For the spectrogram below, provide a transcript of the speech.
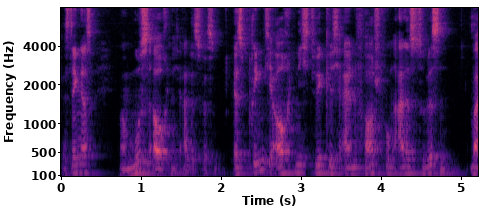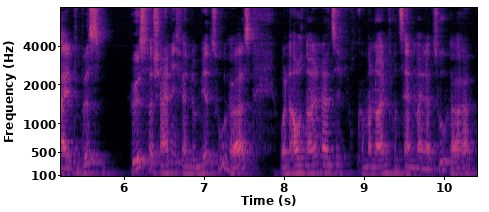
Das Ding ist, man muss auch nicht alles wissen. Es bringt dir auch nicht wirklich einen Vorsprung, alles zu wissen, weil du bist höchstwahrscheinlich, wenn du mir zuhörst und auch 99,9% meiner Zuhörer,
